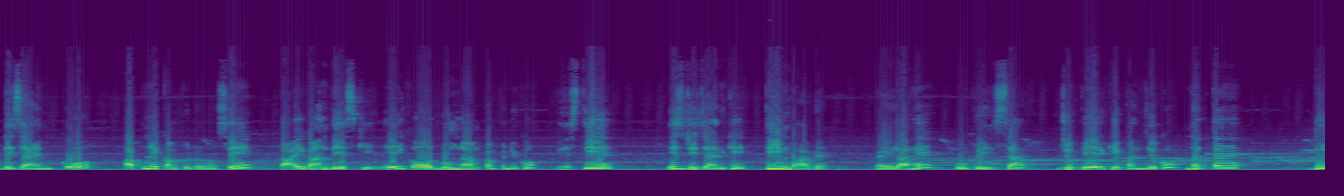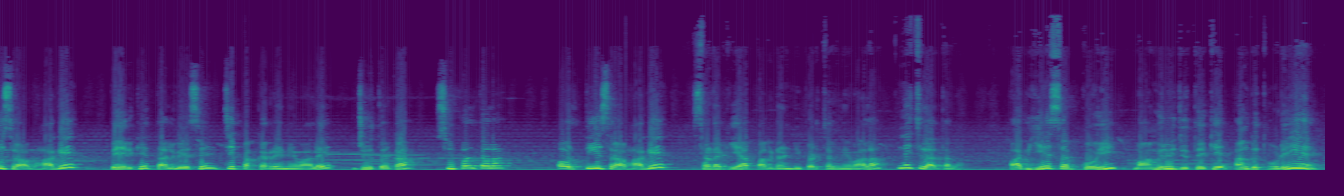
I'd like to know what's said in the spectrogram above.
डिज़ाइन को अपने कंप्यूटरों से ताइवान देश की एक और गुमनाम कंपनी को भेजती है। इस डिज़ाइन के तीन भाग है। पहला है ऊपरी हिस्सा, जो पैर के पंजे को ढकता है। दूसरा भाग है पैर के तलवे से चिपक कर रहने वाले जूते का सुफल तला। और तीसरा भाग है सड़क या पगडंडी पर चलने वाला निचला तला। अब ये सब कोई मामूली जूते के अंग थोड़ी हैं।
